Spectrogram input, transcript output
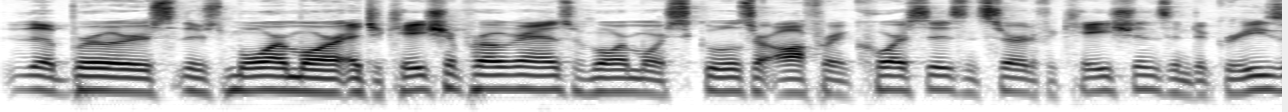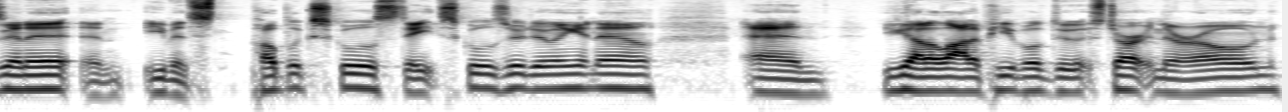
the brewers there's more and more education programs, more and more schools are offering courses and certifications and degrees in it, and even public schools, state schools are doing it now, and you got a lot of people doing starting their own.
